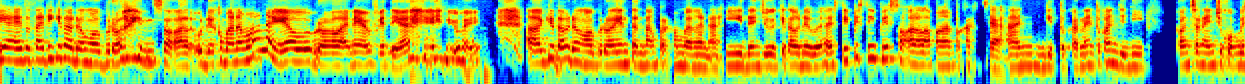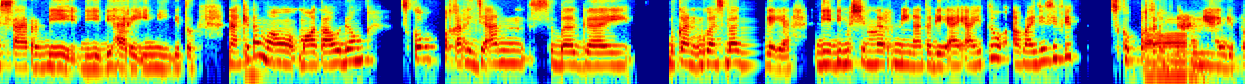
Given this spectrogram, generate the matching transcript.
ya itu tadi kita udah ngobrolin soal udah ke mana-mana ya obrolannya Fit ya. anyway, uh, kita udah ngobrolin tentang perkembangan AI dan juga kita udah bahas tipis-tipis soal lapangan pekerjaan gitu. Karena itu kan jadi concern yang cukup besar di di, di hari ini gitu. Nah kita mau mau tahu dong skop pekerjaan sebagai bukan bukan sebagai ya di di machine learning atau di AI itu apa aja sih Fit? Skop ah, pekerjaannya uh, gitu.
